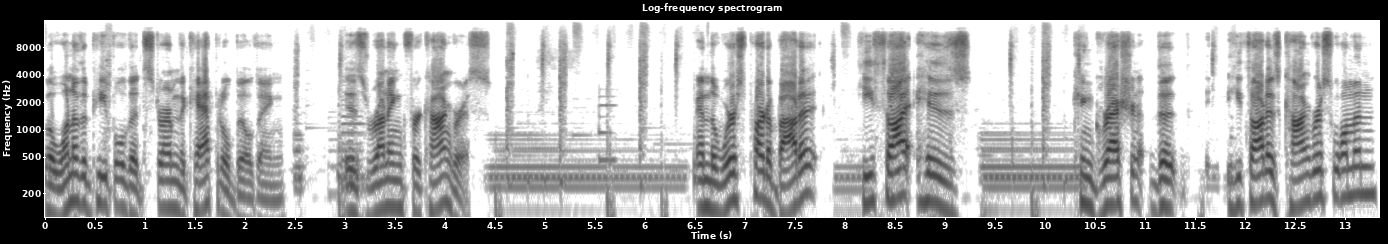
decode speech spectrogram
But one of the people that stormed the Capitol building is running for Congress. And the worst part about it, he thought his congressional the he thought his congresswoman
